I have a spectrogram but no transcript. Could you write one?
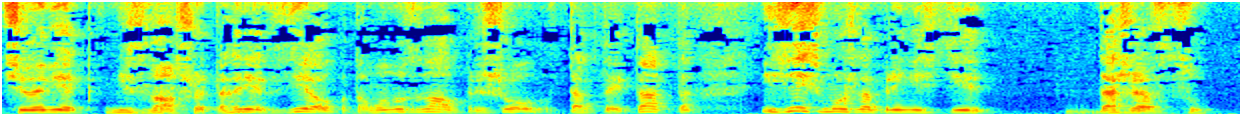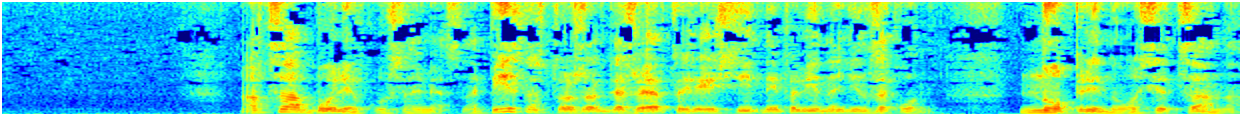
человек не знал, что это грех, сделал, потом он узнал, пришел так-то и так-то. И здесь можно принести даже овцу. Овца более вкусное мясо. Написано, что для жертвы греховной повинен один закон. Но приносится она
